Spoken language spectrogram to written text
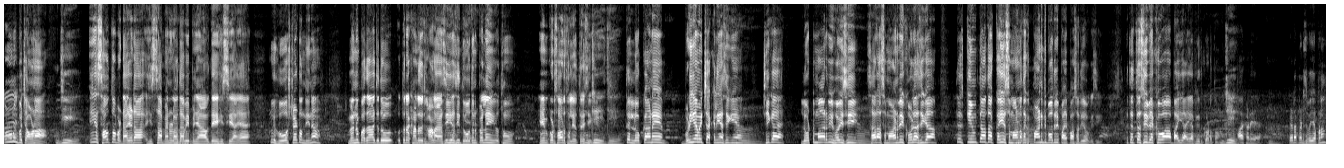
ਉਹਨਾਂ ਨੂੰ ਬਚਾਉਣਾ ਜੀ। ਇਹ ਸਭ ਤੋਂ ਵੱਡਾ ਜਿਹੜਾ ਹਿੱਸਾ ਮੈਨੂੰ ਲੱਗਦਾ ਵੀ ਪੰਜਾਬ ਦੇ ਹਿੱਸੇ ਆਇਆ ਕੋਈ ਹੋਰ ਸਟੇਟ ਹੁੰਦੀ ਨਾ ਮੈਨੂੰ ਪਤਾ ਜਦੋਂ ਉੱਤਰਾਖੰਡ ਦੇ ਵਿੱਚ ਹੜ੍ਹ ਆਇਆ ਸੀ ਅਸੀਂ ਦੋ ਦਿਨ ਪਹਿਲਾਂ ਹੀ ਉੱਥੋਂ ਹੇਮਕੋਟ ਸਾਹਿਬ ਥੱਲੇ ਉਤਰੇ ਸੀਗੇ। ਜੀ। ਜੀ ਤੇ ਲੋਕਾਂ ਨੇ ਬੁੜੀਆਂ ਵੀ ਚੱਕ ਲੀਆਂ ਸੀਗੀਆਂ ਠੀਕ ਹੈ? ਲੁੱਟਮਾਰ ਵੀ ਹੋਈ ਸੀ ਸਾਰਾ ਸਮਾਨ ਵੀ ਖੋਲਿਆ ਸੀਗਾ। ਤੇ ਕੀਮਤਾਂ ਤਾਂ ਕਈ ਸਮਾਨਾਂ ਤੱਕ ਪਾਣੀ ਦੀ ਬੋਤਲ ਹੀ 500 ਦੀ ਹੋ ਗਈ ਸੀ। ਤੇ ਤੁਸੀਂ ਵੇਖੋ ਆ ਬਾਈ ਆਏ ਆ ਫਰੀਦਕੋਟ ਤੋਂ। ਜੀ। ਆ ਖੜੇ ਆ। ਕਿਹੜਾ ਪਿੰਡ ਸੀ ਬਾਈ ਆਪਣਾ?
